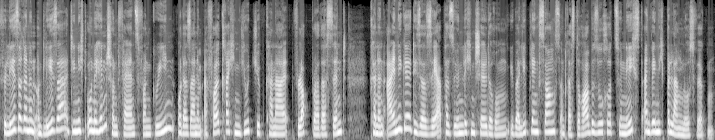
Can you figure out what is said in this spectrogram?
Für Leserinnen und Leser, die nicht ohnehin schon Fans von Green oder seinem erfolgreichen YouTube-Kanal Vlogbrothers sind, können einige dieser sehr persönlichen Schilderungen über Lieblingssongs und Restaurantbesuche zunächst ein wenig belanglos wirken.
